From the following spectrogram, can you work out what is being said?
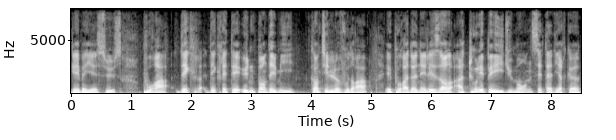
Ghebreyesus pourra décr- décréter une pandémie quand il le voudra et pourra donner les ordres à tous les pays du monde, c'est-à-dire que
